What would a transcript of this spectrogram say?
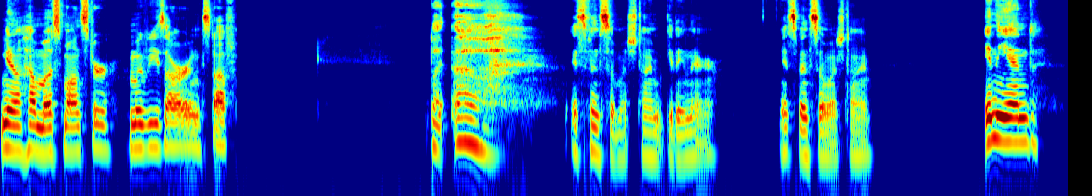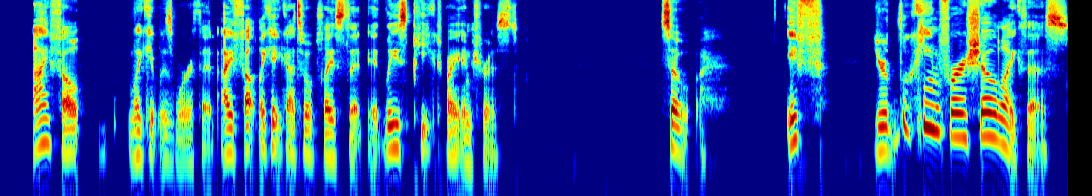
You know how most monster movies are and stuff. But oh, it's been so much time getting there. It's been so much time. In the end, I felt like it was worth it. I felt like it got to a place that at least piqued my interest. So, if you're looking for a show like this,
